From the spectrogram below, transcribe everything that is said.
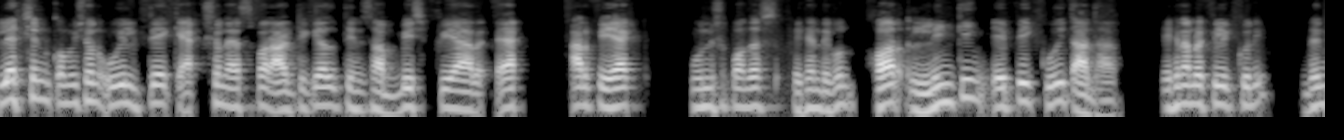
election commission will take action as per article তিনশো ছাব্বিশ PR act R P act উনিশশো পঞ্চাশ। এখানে দেখুন for linking EPIC with Aadhaar এখানে আমরা ক্লিক করি দেন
